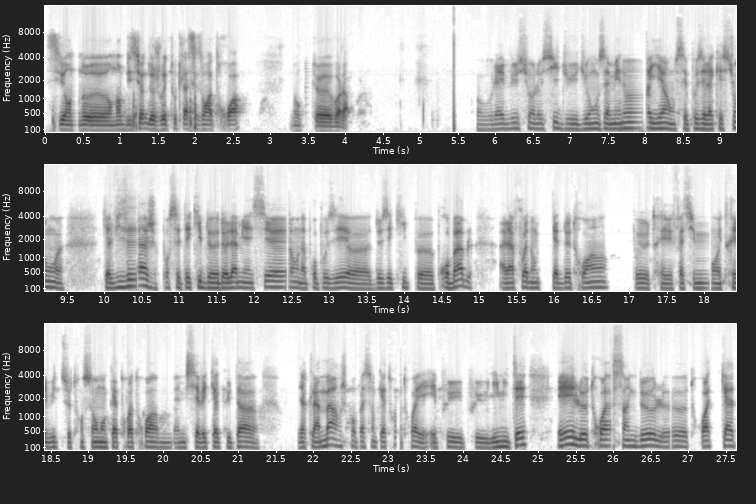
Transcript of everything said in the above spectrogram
si on, on, ambitionne de jouer toute la saison à 3. Donc voilà. Vous l'avez vu sur le site du, du 11 Améno, hier on s'est posé la question euh, quel visage pour cette équipe de, de On a proposé euh, deux équipes euh, probables, à la fois dans le 4-2-3-1, peut très facilement et très vite se transformer en 4-3-3, même si avec Kakuta, dire que la marge pour passer en 4-3-3 est, plus, limitée. Et le 3-5-2, le 3-4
